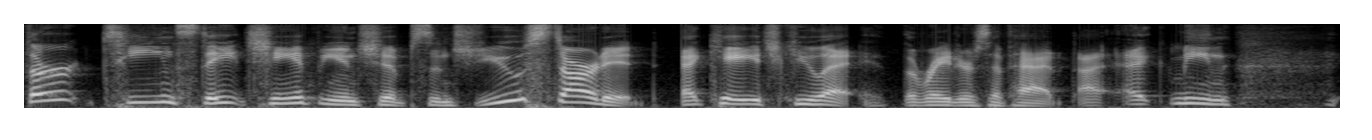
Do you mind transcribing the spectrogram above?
13 state championships since you started at KHQA, the Raiders have had. I, I, mean,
